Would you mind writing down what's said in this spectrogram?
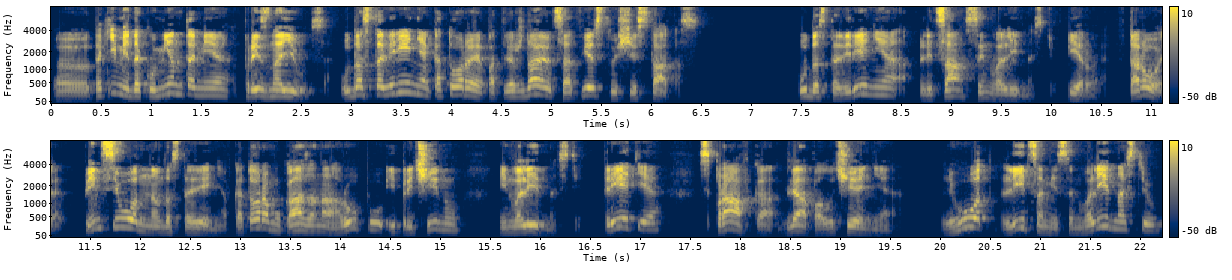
Э, такими документами признаются удостоверения, которые подтверждают соответствующий статус. Удостоверение лица с инвалидностью. Первое. Второе. Пенсионное удостоверение, в котором указана группу и причину инвалидности. Третье. Справка для получения льгот лицами с инвалидностью,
